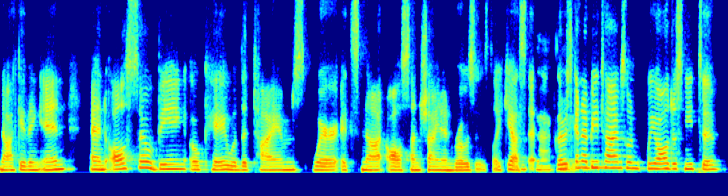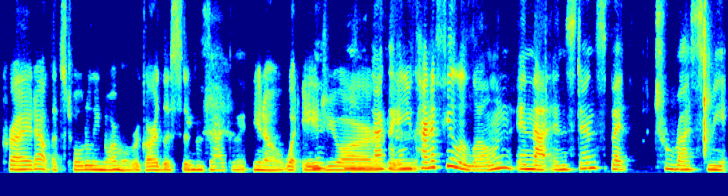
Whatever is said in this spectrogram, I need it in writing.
not giving in and also being okay with the times where it's not all sunshine and roses like yes eh, exactly. there's going to be times when we all just need to cry it out that's totally normal regardless of exactly you know what age you are exactly and you kind of feel alone in that instance but trust me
